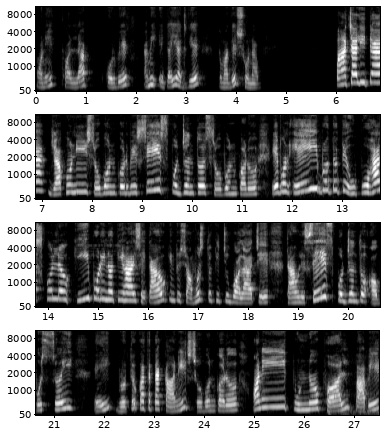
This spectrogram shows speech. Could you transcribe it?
অনেক ফল লাভ করবে। আমি এটাই আজকে তোমাদের শোনাব। পাঁচালিটা যখনই শ্রবণ করবে, শেষ পর্যন্ত শ্রবণ করো এবং এই ব্রততে উপহাস করলেও কি পরিণতি হয় সেটাও কিন্তু সমস্ত কিছু বলা আছে। তাহলে শেষ পর্যন্ত অবশ্যই এই ব্রত কথাটা কানে শ্রবণ করো। অনেক পুণ্য ফল পাবে।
